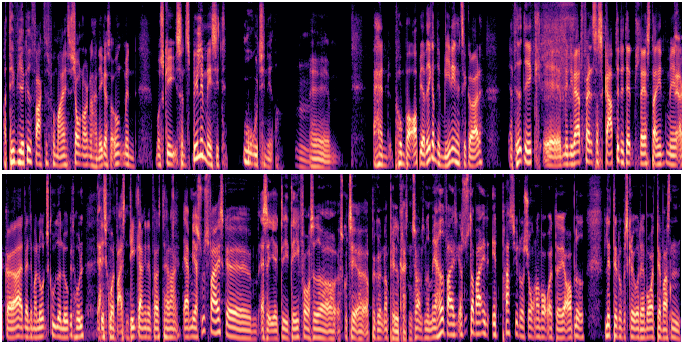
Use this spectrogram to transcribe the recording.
Og det virkede faktisk på mig, sjovt nok, når han ikke er så ung, men måske sådan spillemæssigt urutineret. Mm. Øh, at han pumper op. Jeg ved ikke, om det er meningen, han skal gøre det. Jeg ved det ikke, øh, men i hvert fald så skabte det den plads, der endte med at gøre, at Valdemar Lund skulle ud og lukke et hul. Ja. Det skulle han faktisk en del gange i den første halvleg. Jamen, jeg synes faktisk, øh, altså ja, det, det er ikke for at sidde og, og skulle til at, at begynde at pille Christian Sørensen ned, men jeg havde faktisk, jeg synes, der var et, et par situationer, hvor at, øh, jeg oplevede lidt det, du beskriver der, hvor at det var sådan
